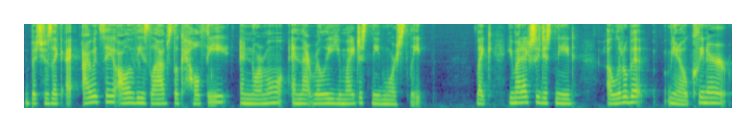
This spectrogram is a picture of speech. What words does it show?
but she was like, I, I would say all of these labs look healthy and normal, and that really you might just need more sleep Like you might actually just need a little bit, you know, cleaner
